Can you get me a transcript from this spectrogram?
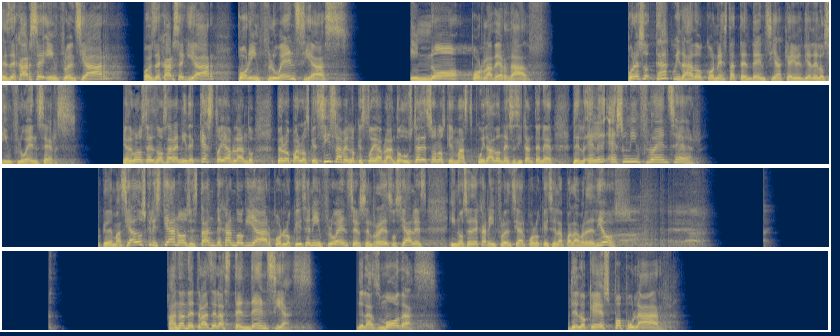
Es dejarse influenciar o es dejarse guiar por influencias y no por la verdad. Por eso, ten cuidado con esta tendencia que hay hoy en día de los influencers. Y algunos de ustedes no saben ni de qué estoy hablando, pero para los que sí saben lo que estoy hablando, ustedes son los que más cuidado necesitan tener. Él es un influencer. Porque demasiados cristianos están dejando guiar por lo que dicen influencers en redes sociales y no se dejan influenciar por lo que dice la palabra de Dios. Andan detrás de las tendencias, de las modas, de lo que es popular.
